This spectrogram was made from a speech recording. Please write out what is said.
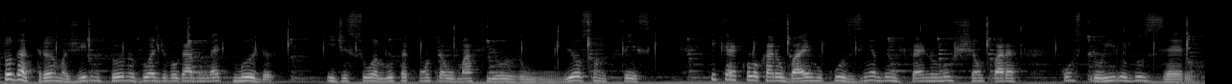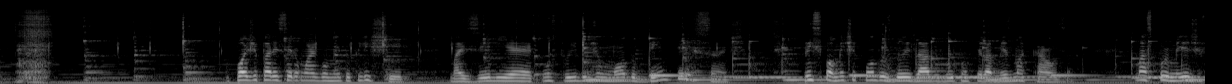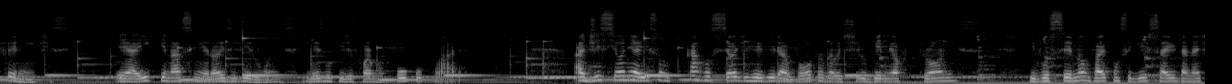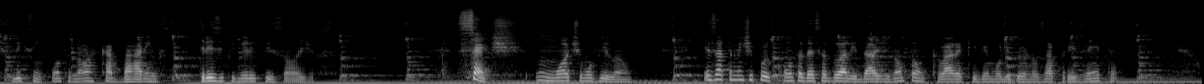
Toda a trama gira em torno do advogado Matt Murdock e de sua luta contra o mafioso Wilson Fisk, que quer colocar o bairro Cozinha do Inferno no chão para construí-lo do zero. Pode parecer um argumento clichê, mas ele é construído de um modo bem interessante, principalmente quando os dois lados lutam pela mesma causa, mas por meios diferentes. É aí que nascem heróis e vilões, mesmo que de forma pouco clara. Adicione a isso um carrossel de reviravoltas ao estilo Game of Thrones, e você não vai conseguir sair da Netflix enquanto não acabarem os 13 primeiros episódios. 7. Um ótimo vilão. Exatamente por conta dessa dualidade não tão clara que Demolidor nos apresenta,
